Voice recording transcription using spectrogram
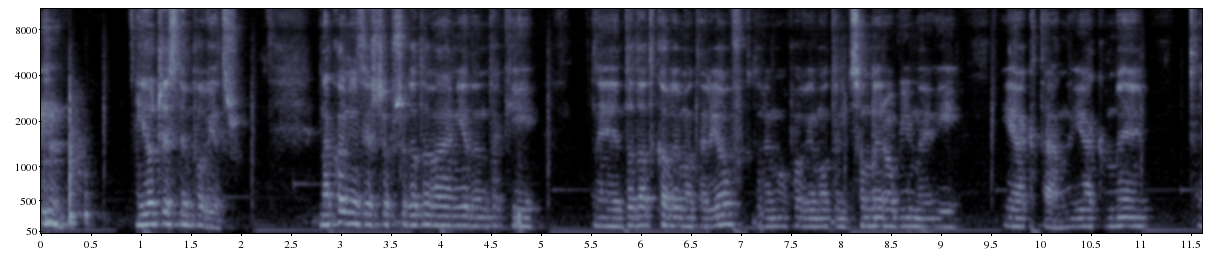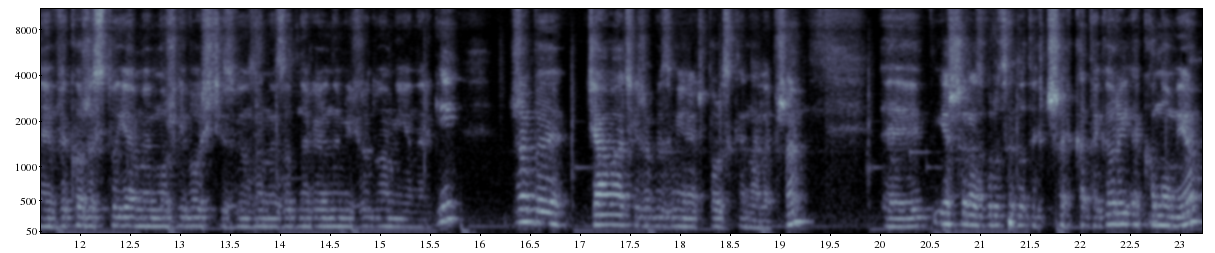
i o czystym powietrzu. Na koniec jeszcze przygotowałem jeden taki e, dodatkowy materiał, w którym opowiem o tym, co my robimy i jak ten, jak my e, wykorzystujemy możliwości związane z odnawialnymi źródłami energii, żeby działać i żeby zmieniać Polskę na lepsze. Y, jeszcze raz wrócę do tych trzech kategorii. Ekonomia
